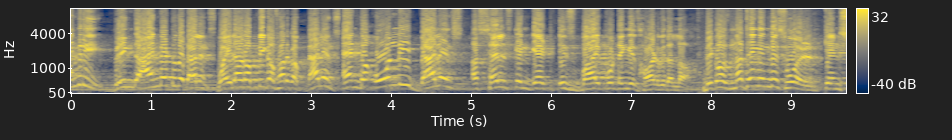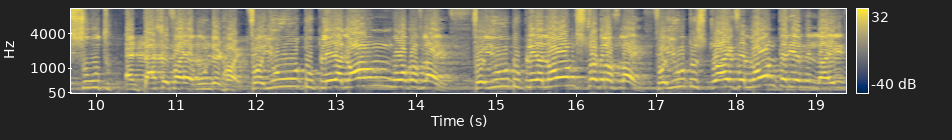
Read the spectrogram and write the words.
angry, bring the anger to the balance. Waila Rabbi ka farqa, balance. And the only balance a self can get is by putting his heart with Allah. Because nothing in this world can soothe and pacify a wounded heart. For you to play a long walk of life, for you to play a long struggle of life, for you to strive for a long career in life,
